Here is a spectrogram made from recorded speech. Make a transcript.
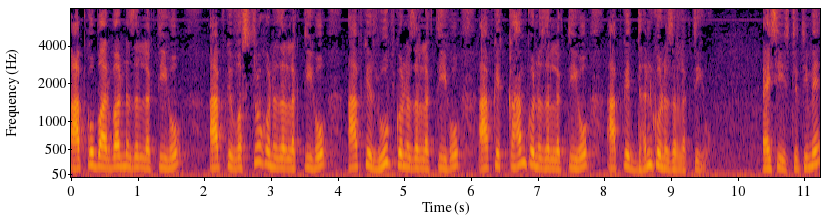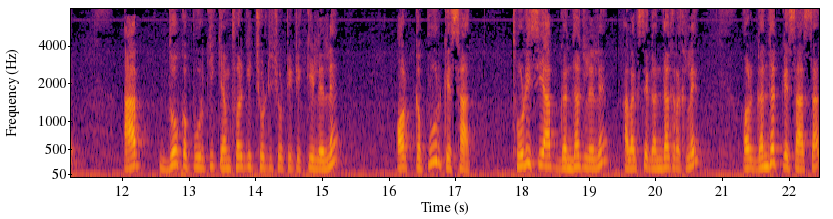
आपको बार बार नज़र लगती हो आपके वस्त्रों को नज़र लगती हो, आपके रूप को नज़र लगती हो, आपके काम को नज़र लगती हो, आपके धन को नज़र लगती हो। ऐसी स्थिति में आप दो कपूर की कैम्फर की छोटी छोटी टिक्की ले लें और कपूर के साथ थोड़ी सी आप गंधक ले लें, अलग से गंधक रख लें और गंधक के साथ साथ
